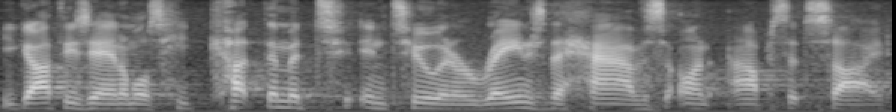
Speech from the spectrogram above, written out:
he got these animals, he cut them in two and arranged the halves on opposite side.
